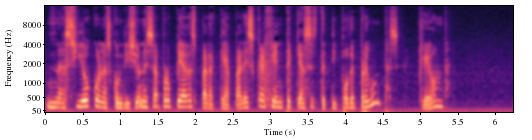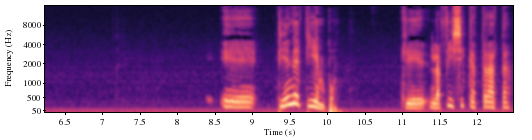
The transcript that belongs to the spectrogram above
nació con las condiciones apropiadas para que aparezca gente que hace este tipo de preguntas. ¿Qué onda? Eh, tiene tiempo que la física trata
